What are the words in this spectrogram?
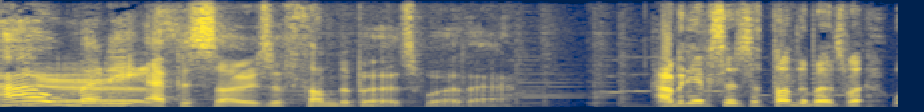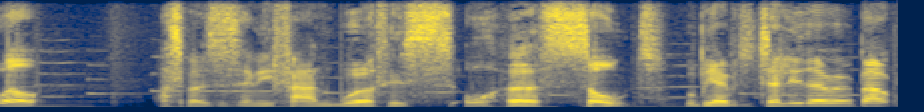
How many episodes of Thunderbirds were there? How many episodes of Thunderbirds were? Well, I suppose as any fan worth his or her salt will be able to tell you there were about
